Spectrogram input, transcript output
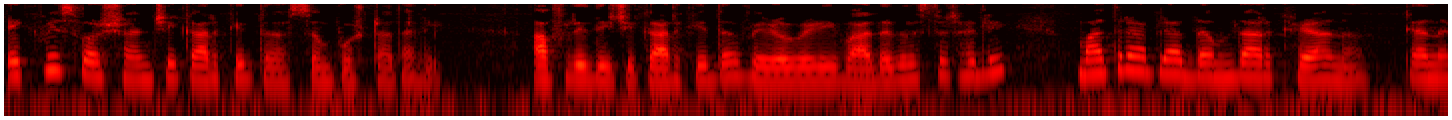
एकवीस वर्षांची कारकीर्द संपुष्टात आली. आफ्रिदीची कारकीर्द वेळोवेळी वादग्रस्त ठरली. मात्र आपल्या दमदार खेळानं त्यानं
